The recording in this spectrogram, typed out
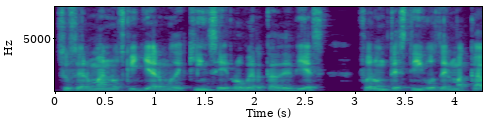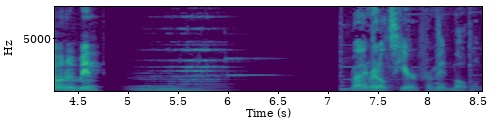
Sus hermanos Guillermo de 15 y Roberta de 10 fueron testigos del macabro evento. Ryan Reynolds here from Mint Mobile.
